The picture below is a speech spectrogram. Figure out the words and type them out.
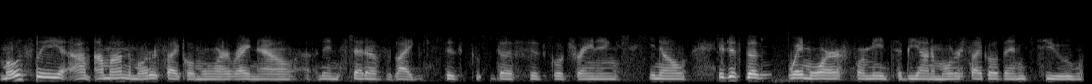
mostly I'm, I'm on the motorcycle more right now instead of like phys- the physical training. You know, it just does way more for me to be on a motorcycle than to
